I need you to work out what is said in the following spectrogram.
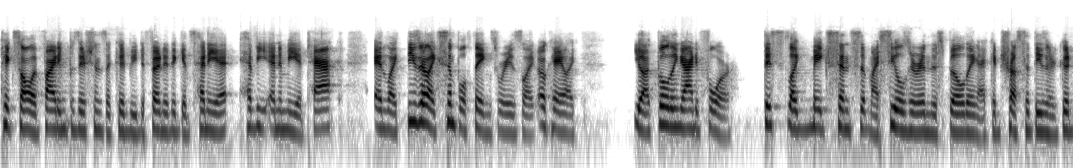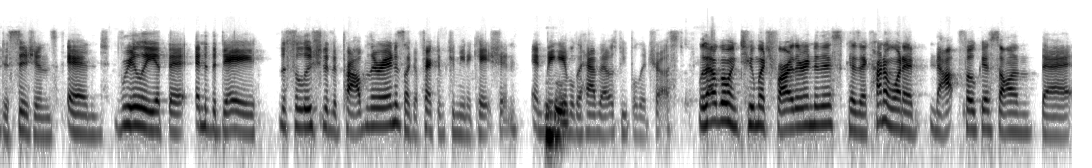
pick solid fighting positions that could be defended against heavy heavy enemy attack. And like these are like simple things where he's like, okay, like you know, like building 94. This like makes sense that my seals are in this building. I can trust that these are good decisions. And really at the end of the day, the solution to the problem they're in is like effective communication and being mm-hmm. able to have that with people they trust. Without going too much farther into this, because I kind of want to not focus on that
